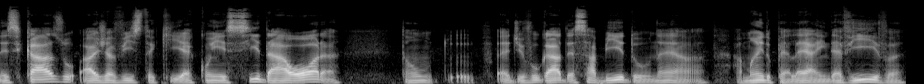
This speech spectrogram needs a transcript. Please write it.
nesse caso, haja vista que é conhecida a hora, então é divulgado, é sabido, né? A, a mãe do Pelé ainda é viva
